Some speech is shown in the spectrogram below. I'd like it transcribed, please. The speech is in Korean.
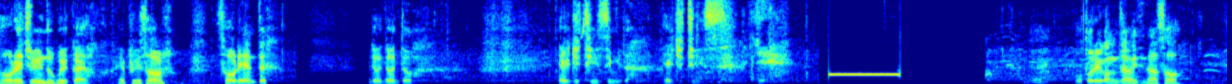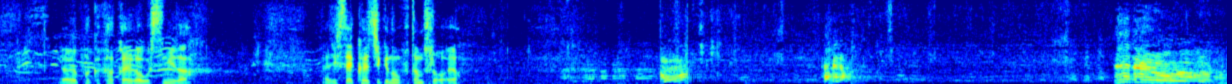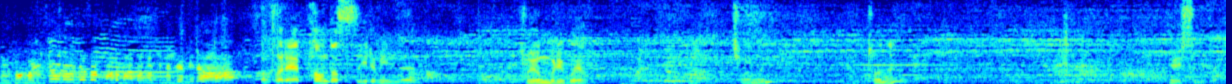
서울의 주인 누구일까요? FP 서울? 서울의 핸드? 노노노 LG 트윈스입니다 LG 트윈스 예 네, 호돌이 광장을 지나서 여열파크 가까이 가고 있습니다 아직 셀카 찍기 너무 부담스러워요 갑니다. 리드 선물 이쪽으로 오셔서 바로 받아가시면 됩니다. 건설에 파운더스 이름이 있는 조형물이고요. 저는 저는 여기 있습니다.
